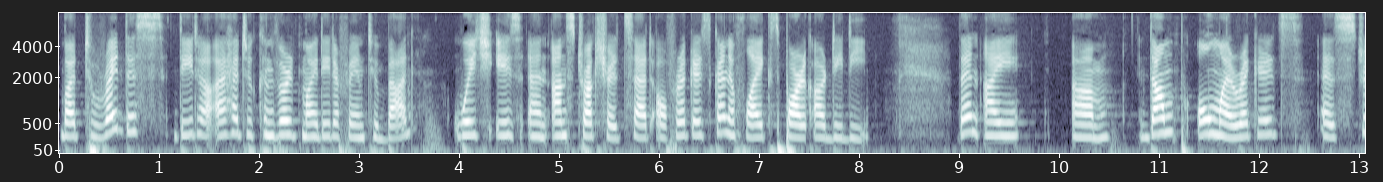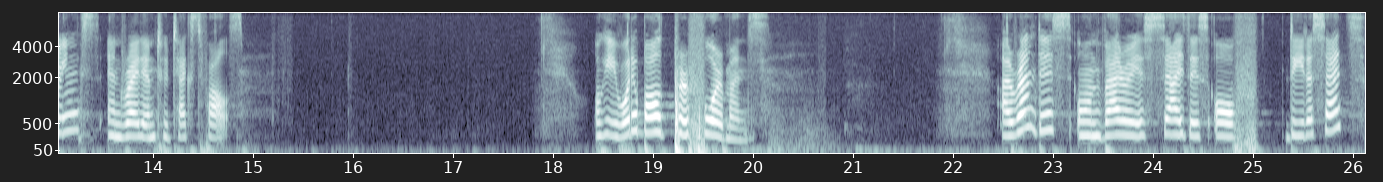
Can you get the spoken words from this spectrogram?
But to write this data, I had to convert my data frame to bag, which is an unstructured set of records, kind of like Spark RDD. Then I um, dump all my records as strings and write them to text files. Okay, what about performance? I ran this on various sizes of datasets.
